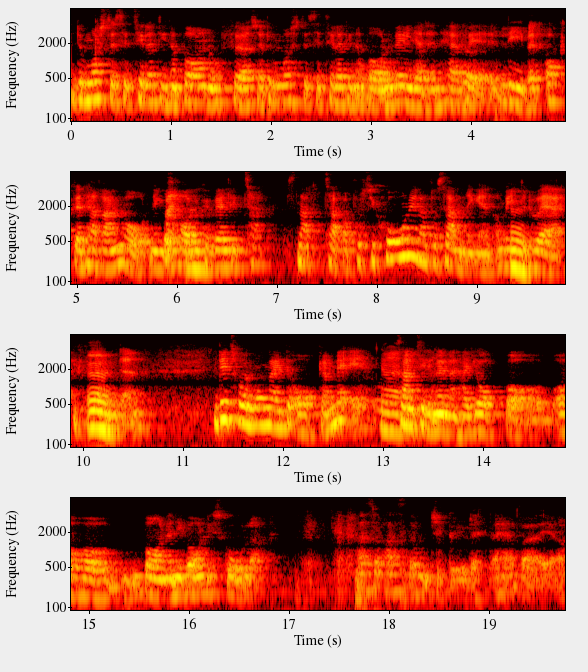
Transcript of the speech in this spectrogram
Du måste se till att dina barn uppför sig, du måste se till att dina barn väljer det här ve- livet och den här rangordningen du har. Du kan väldigt ta- snabbt tappa position inom församlingen om inte du är i fronten. Det tror jag många inte orkar med. Nej. Samtidigt med att man har jobb och, och har barnen i vanlig skola. Alltså Asta hon tycker ju detta här börjar.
